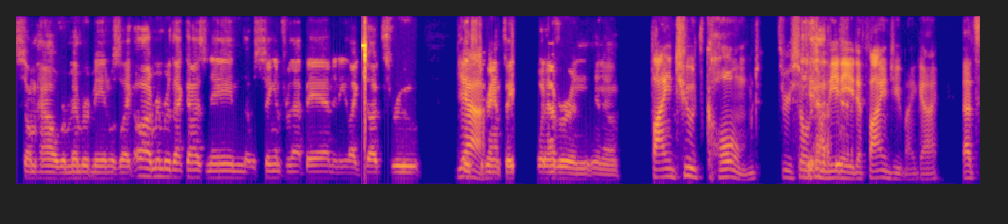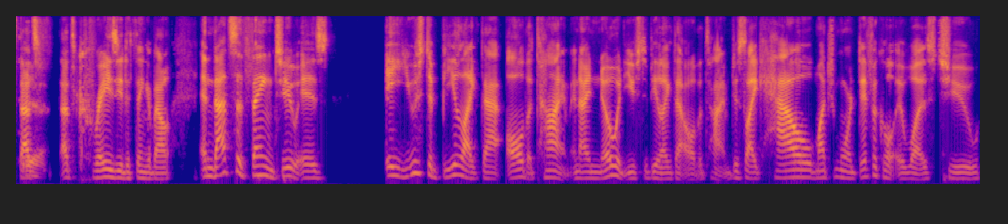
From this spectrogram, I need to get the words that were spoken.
somehow remembered me and was like, "Oh, I remember that guy's name that was singing for that band," and he like dug through yeah. Instagram, Facebook, whatever, and you know, fine tooth combed through social yeah, media yeah. to find you, my guy. That's that's that's crazy to think about, and that's the thing too is it used to be like that all the time and i know it used to be like that all the time just like how much more difficult it was to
